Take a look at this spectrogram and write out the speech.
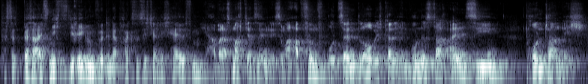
das ist besser als nichts. Die Regelung wird in der Praxis sicherlich helfen. Ja, aber das macht ja Sinn. Ich sag mal, ab 5% glaube ich, kann ich in den Bundestag einziehen, drunter nicht.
